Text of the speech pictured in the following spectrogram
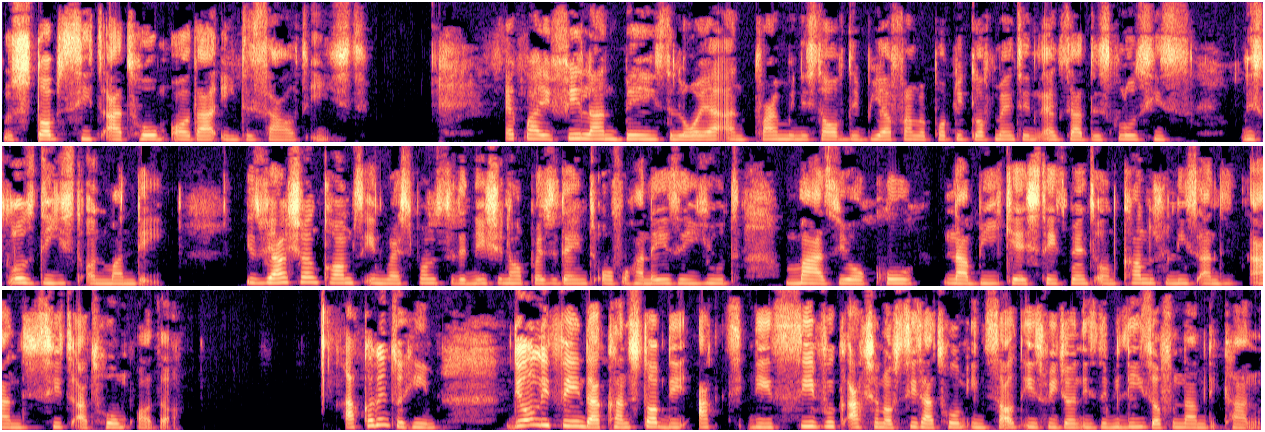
will stop seats at home order in the Southeast. Ekpa, a Finland-based lawyer and Prime Minister of the Biafran Republic government in exile, disclosed, his, disclosed this on Monday. His reaction comes in response to the national president of Ohanaeze Youth, Mazioko Nabike's statement on Kanu's release and, and sit-at-home order. According to him, the only thing that can stop the act, the civic action of sit-at-home in Southeast region is the release of Nnamdi Kanu.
